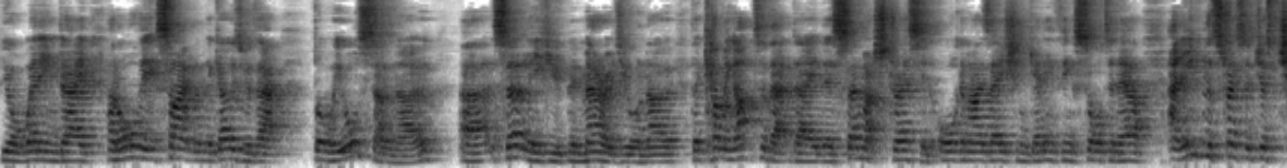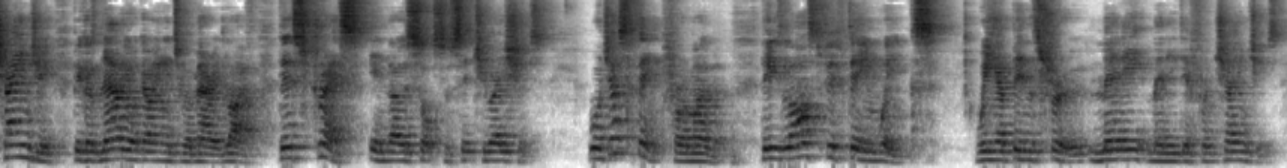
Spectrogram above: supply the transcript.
your wedding day and all the excitement that goes with that. But we also know, uh, certainly if you've been married, you will know that coming up to that day, there's so much stress in organization, getting things sorted out, and even the stress of just changing because now you're going into a married life. There's stress in those sorts of situations. Well, just think for a moment. These last 15 weeks, we have been through many, many different changes.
